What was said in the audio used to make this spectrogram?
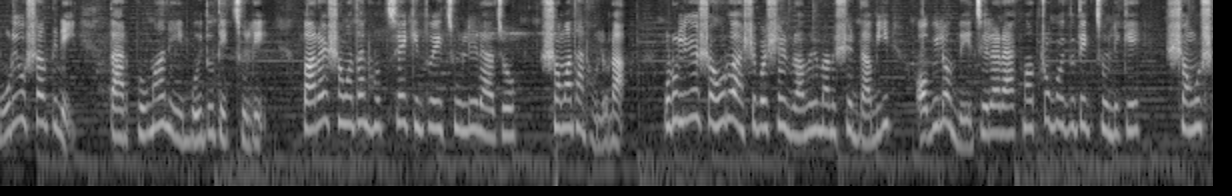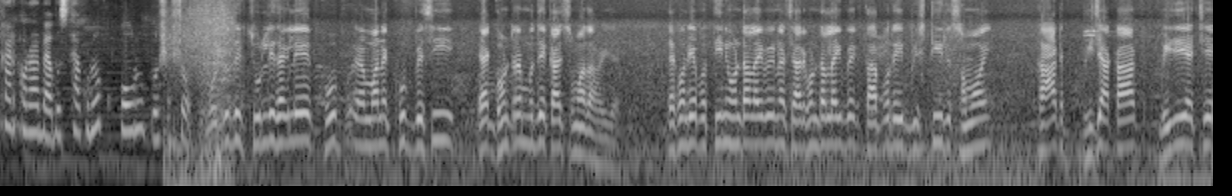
মরেও শান্তি নেই, তার প্রমাণ এই বৈদ্যুতিক চুল্লি পাড়ায় সমাধান হচ্ছে, কিন্তু এই চুল্লির আজও সমাধান হলো না। পুরুলিয়া শহর ও আশেপাশের গ্রামের মানুষের দাবি অবিলম্বে জেলার একমাত্র বৈদ্যুতিক চুল্লিকে সংস্কার করার ব্যবস্থা করুক পৌর প্রশাসক বৈদ্যুতিক চুল্লি থাকলে খুব মানে খুব বেশি এক ঘণ্টার মধ্যে কাজ সমাধা হয়ে যায়। এখন এরপর তিন ঘণ্টা লাগবে না চার ঘণ্টা লাগবে। তারপরে এই বৃষ্টির সময় কাঠ ভিজা কাঠ ভিজে যাচ্ছে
